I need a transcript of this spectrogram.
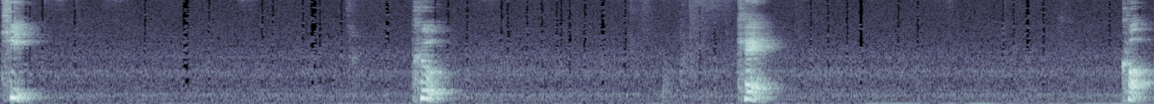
ki, ku, ko,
